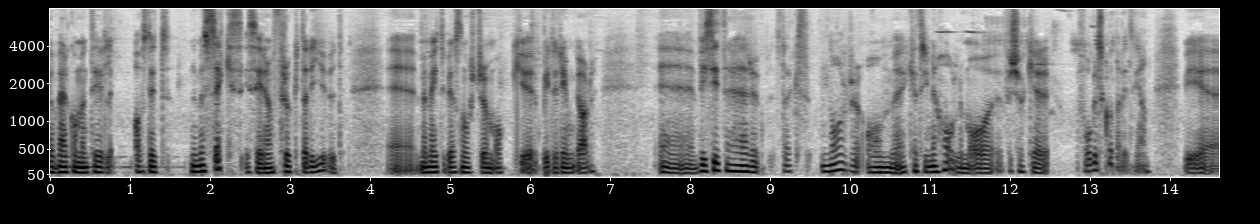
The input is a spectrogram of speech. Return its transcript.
Hej och välkommen till avsnitt nummer sex i serien Fruktade ljud eh, med mig Tobias Nordström och eh, Billy Rimgard. Eh, vi sitter här strax norr om Katrineholm och försöker fågelskåda lite grann. Vi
